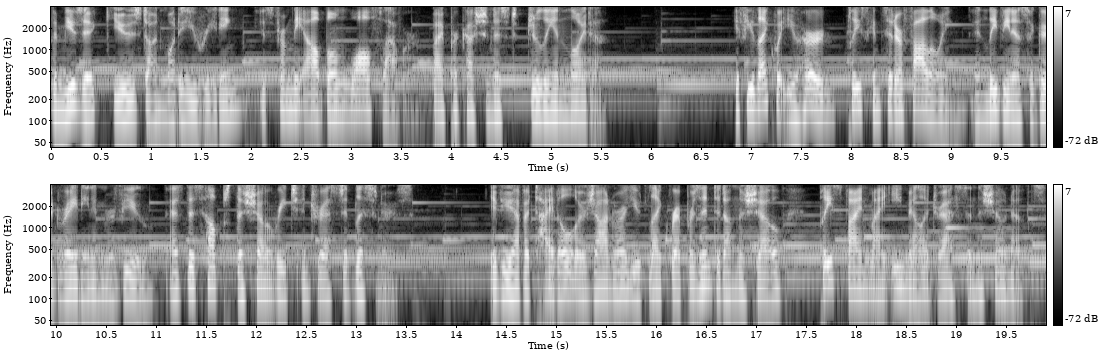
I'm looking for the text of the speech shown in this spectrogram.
The music used on What Are You Reading is from the album Wallflower by percussionist Julian Loida. If you like what you heard, please consider following and leaving us a good rating and review, as this helps the show reach interested listeners. If you have a title or genre you'd like represented on the show, please find my email address in the show notes.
